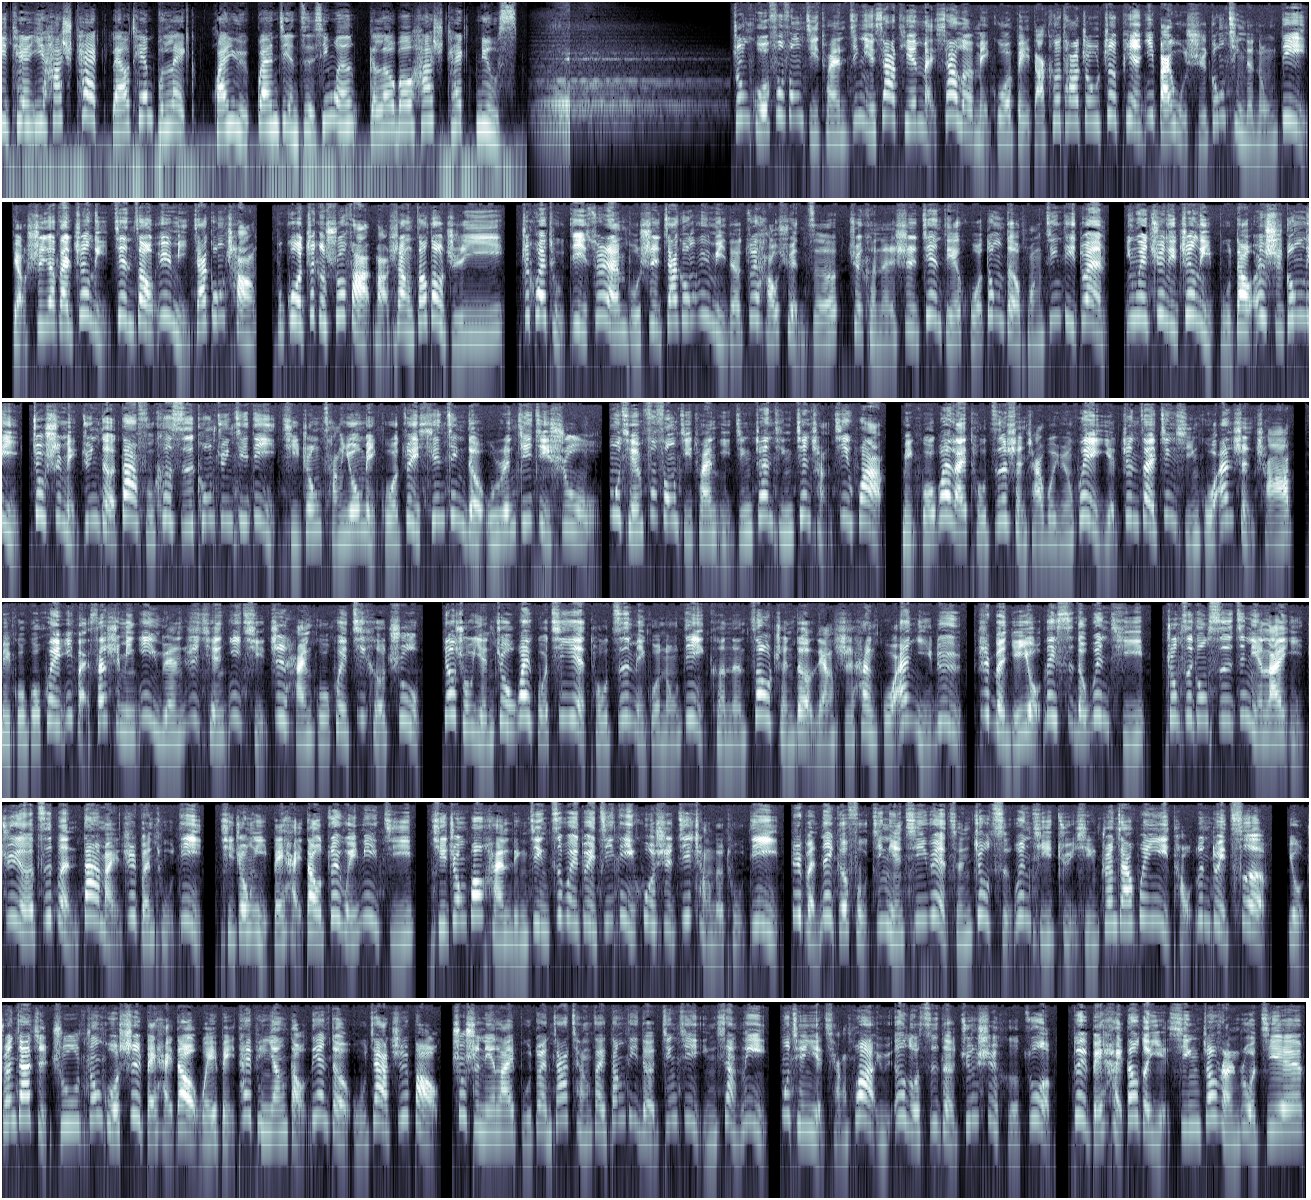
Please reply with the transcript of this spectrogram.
一天一 hashtag 聊天不累，环宇关键字新闻 global hashtag news。中国富丰集团今年夏天买下了美国北达科他州这片一百五十公顷的农地，表示要在这里建造玉米加工厂。不过，这个说法马上遭到质疑。这块土地虽然不是加工玉米的最好选择，却可能是间谍活动的黄金地段，因为距离这里不到二十公里，就是美军的大福克斯空军基地，其中藏有美国最先进的无人机技术。目前，富丰集团已经暂停建厂计划，美国外来投资审查委员会也正在进行国安审查。美国国会一百三十名议员日前一起致函国会稽核处。要求研究外国企业投资美国农地可能造成的粮食和国安疑虑。日本也有类似的问题。中资公司近年来以巨额资本大买日本土地，其中以北海道最为密集，其中包含临近自卫队基地或是机场的土地。日本内阁府今年七月曾就此问题举行专家会议讨论对策。有专家指出，中国视北海道为北太平洋岛链的无价之宝，数十年来不断加强在当地的经济影响力，目前也强化与俄罗斯的军事合作，对北海道的野心昭然若揭。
